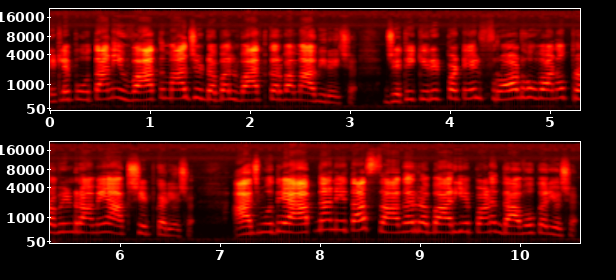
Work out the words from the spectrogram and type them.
એટલે પોતાની વાતમાં જ ડબલ વાત કરવામાં આવી રહી છે. જેથી કિરીટ પટેલ ફ્રોડ હોવાનો પ્રવીણ રામે આક્ષેપ કર્યો છે. આજ મુદ્દે આપના નેતા સાગર રબારીએ પણ દાવો કર્યો છે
